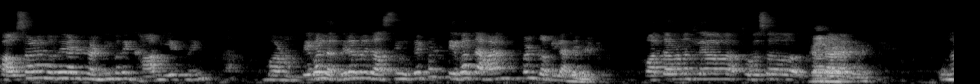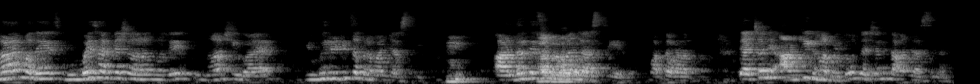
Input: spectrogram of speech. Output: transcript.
पावसाळ्यामध्ये आणि थंडीमध्ये घाम येत नाही. म्हणून तेव्हा लग्न जास्ती होते पण तेव्हा तहान पण कमी लागते. वातावरणातल्या थोडस उन्हाळ्यामध्ये मुंबई सारख्या शहरांमध्ये उन्हाशिवाय ह्युमिडिटीचं प्रमाण जास्ती हम्म. आर्द्रतेचं आर्द्रता. प्रमाण जास्ती आहे वातावरणात त्याच्याने आणखी घाम येतो त्याच्याने ताण जास्त लागतो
